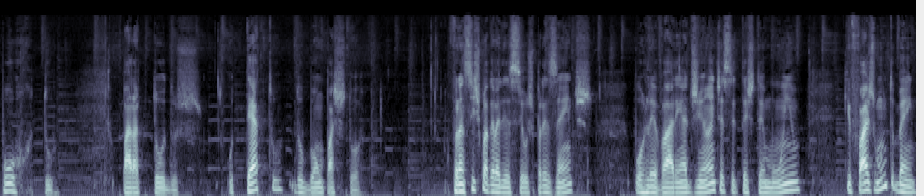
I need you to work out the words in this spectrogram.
porto para todos, o teto do bom pastor. Francisco agradeceu os presentes por levarem adiante esse testemunho que faz muito bem,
